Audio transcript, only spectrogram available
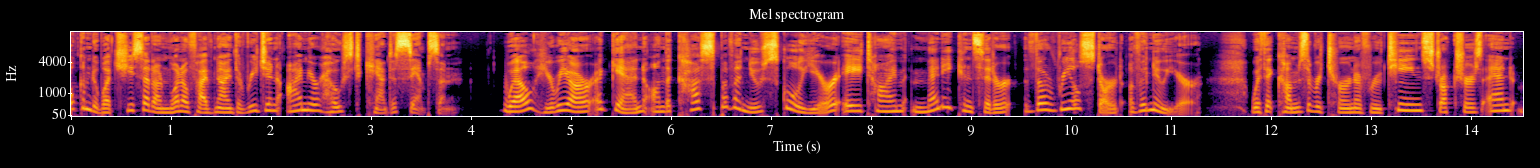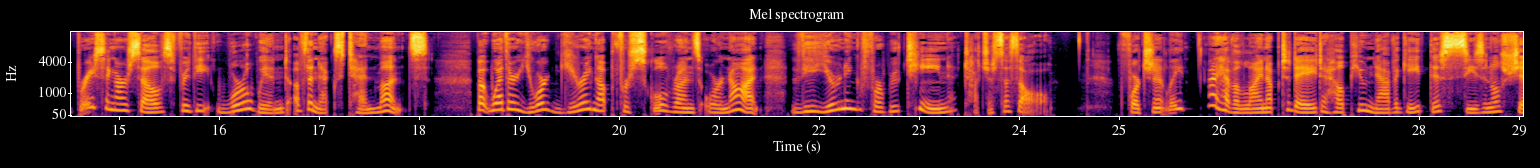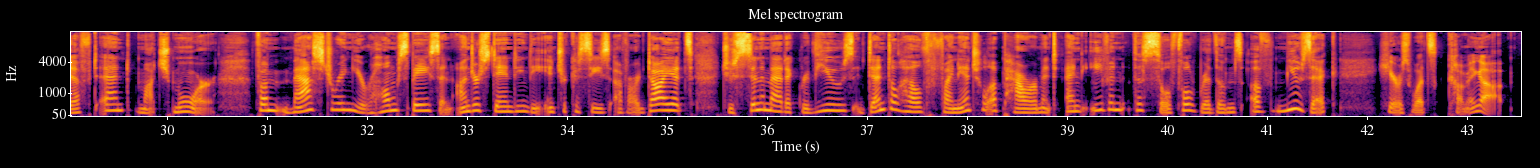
Welcome to What She Said on 1059 The Region. I'm your host, Candace Sampson. Well, here we are again on the cusp of a new school year, a time many consider the real start of a new year. With it comes the return of routine, structures, and bracing ourselves for the whirlwind of the next 10 months. But whether you're gearing up for school runs or not, the yearning for routine touches us all. Fortunately, I have a lineup today to help you navigate this seasonal shift and much more. From mastering your home space and understanding the intricacies of our diets to cinematic reviews, dental health, financial empowerment, and even the soulful rhythms of music, here's what's coming up.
